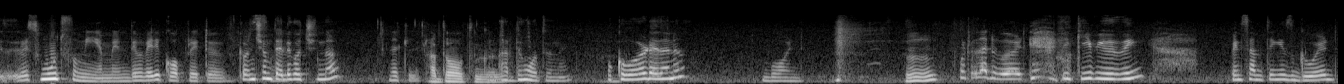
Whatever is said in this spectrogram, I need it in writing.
uh, smooth for me. I mean, they were very cooperative. కొంచెం తెలుగు వచ్చిందా Little అర్థం అవుతుంది అర్థమవుతుంది ఒక వర్డ్ ఏదైనా bond. Hmm. What was that word you keep using when something is good?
